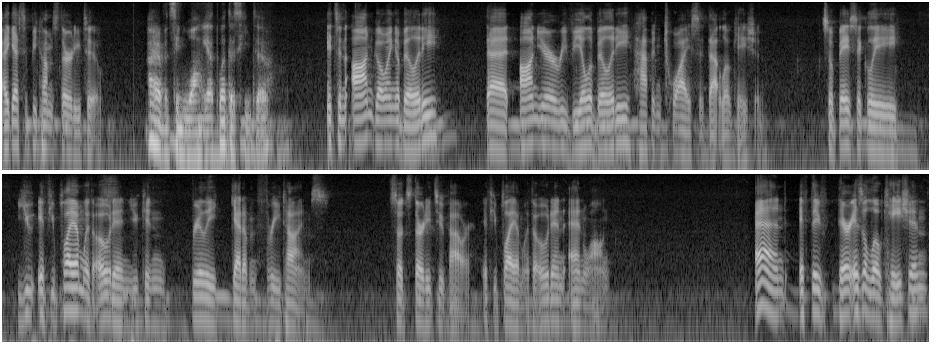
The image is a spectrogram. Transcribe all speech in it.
I guess it becomes 32. I haven't seen Wong yet. What does he do? It's an ongoing ability that on your reveal ability happened twice at that location. So basically, you if you play him with Odin, you can really get him three times. So it's 32 power if you play him with Odin and Wong. And if they there is a location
